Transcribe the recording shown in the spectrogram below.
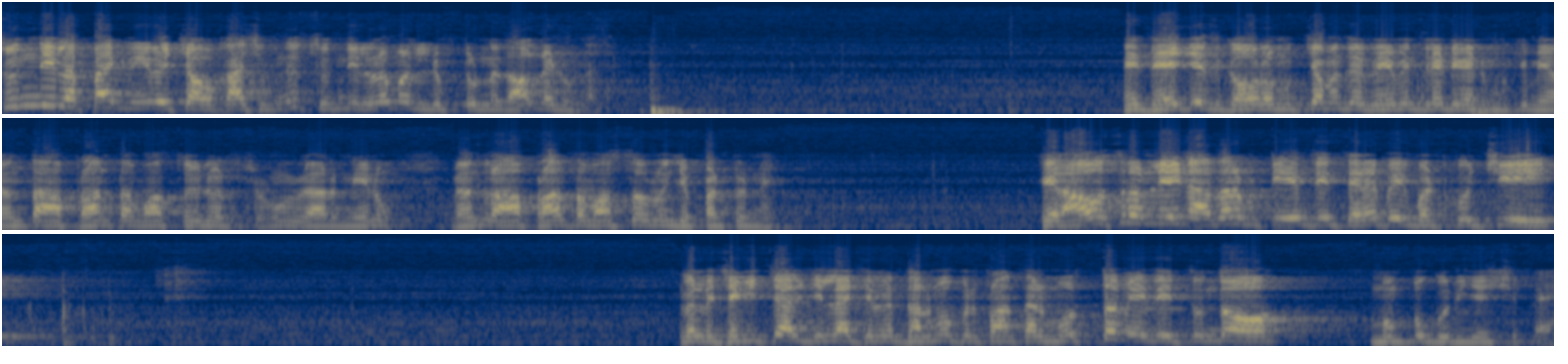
సుందీలపైకి నీరు వచ్చే అవకాశం ఉంది. సుందీలలో మన లిఫ్ట్ ఉన్నది ఆల్రెడీ ఉన్నది. నేను దయచేసి గౌరవ ముఖ్యమంత్రి రేవంత్ రెడ్డి గారి ముఖ్య మేమంతా ఆ ప్రాంత వాస్తవ్యులు శ్రమ గారు నేను మేమందరం ఆ ప్రాంత వాస్తవం నుంచి పట్టున్నాయి నేను అవసరం లేని అదనపు టీఎంసీ తెరపై పట్టుకొచ్చి ఇవాళ జగిత్యాల జిల్లా చెందిన ధర్మపురి ప్రాంతాలు మొత్తం ఏదైతుందో ముంపు గురి చేసిందే.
